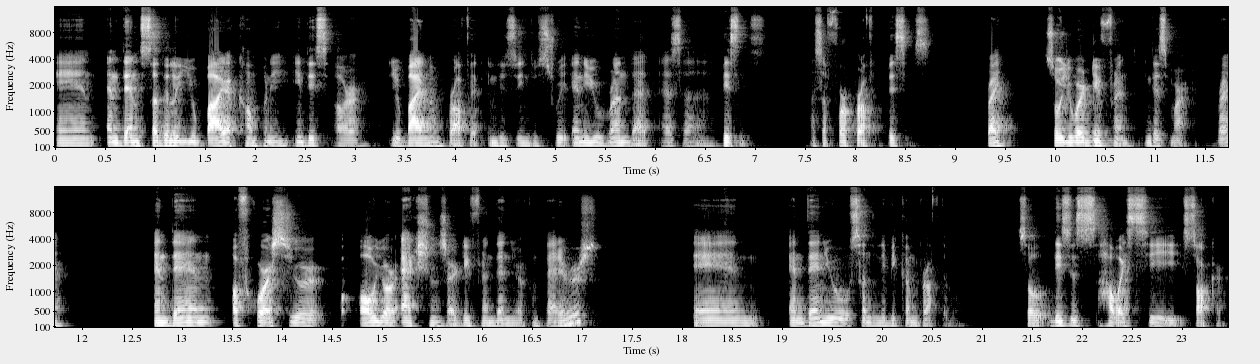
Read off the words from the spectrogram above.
And and then suddenly you buy a company in this or you buy a nonprofit in this industry and you run that as a business, as a for-profit business, right? So you are different in this market, right? And then of course your all your actions are different than your competitors. And and then you suddenly become profitable. So this is how I see soccer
